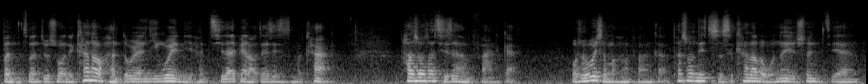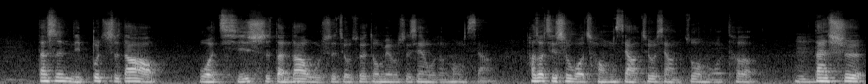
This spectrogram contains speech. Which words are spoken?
本尊，就说你看到很多人因为你很期待变老这件事情怎么看？他说他其实很反感。我说为什么很反感？他说你只是看到了我那一瞬间，但是你不知道我其实等到五十九岁都没有实现我的梦想。他说其实我从小就想做模特，嗯，但是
